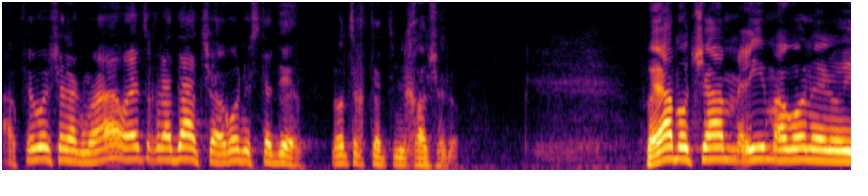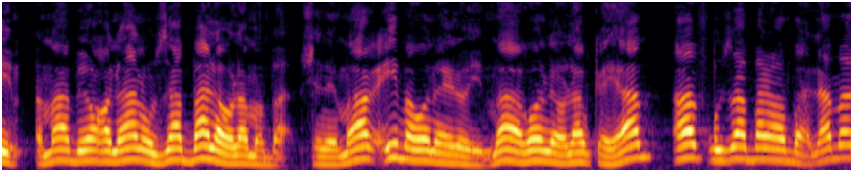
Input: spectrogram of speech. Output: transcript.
הפירוש של הגמרא, הוא היה צריך לדעת שהארון יסתדר, לא צריך את התמיכה שלו. ויעמוד שם עם ארון האלוהים. אמר רבי יוחנן, עוזה בא לעולם הבא, שנאמר עם ארון האלוהים. מה ארון לעולם קיים? אף עוזה בא לעולם הבא. למה?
